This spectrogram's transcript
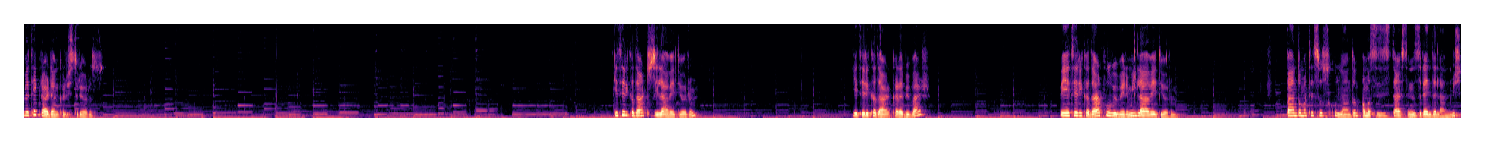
Ve tekrardan karıştırıyoruz. Yeteri kadar tuz ilave ediyorum. Yeteri kadar karabiber ve yeteri kadar pul biberimi ilave ediyorum. Ben domates sosu kullandım ama siz isterseniz rendelenmiş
